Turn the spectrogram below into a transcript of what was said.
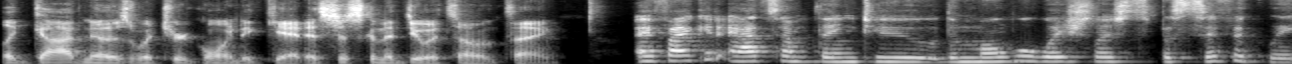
like God knows what you're going to get. It's just going to do its own thing. If I could add something to the mobile wish list specifically,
